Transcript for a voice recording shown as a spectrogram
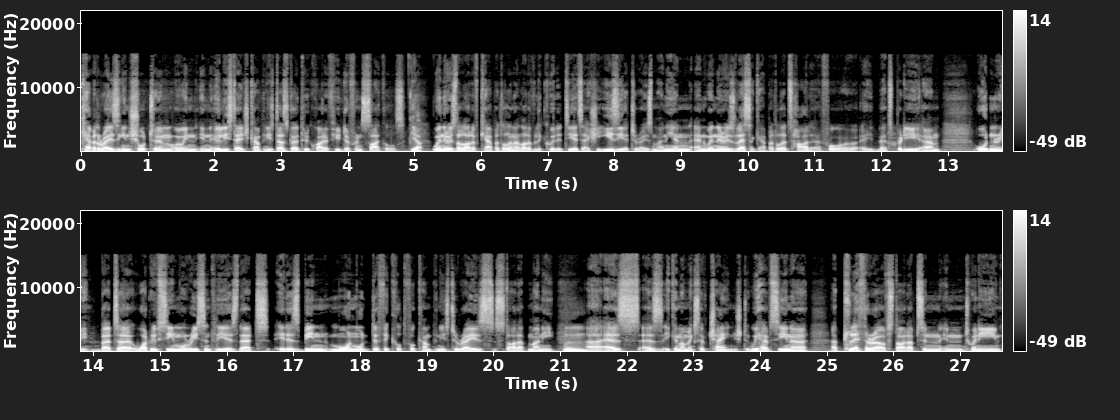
capital raising in short term or in, in early stage companies does go through quite a few different cycles. Yeah. When there is a lot of capital and a lot of liquidity, it's actually easier to raise money. And, and when there is lesser capital, it's harder for, uh, that's pretty um, ordinary. But uh, what we've seen more recently is that it has been more and more difficult for companies to raise startup money mm. uh, as, as economics have changed. We have seen a, a plethora of startups in, in 20,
